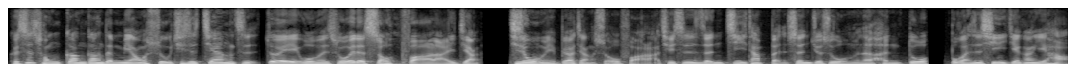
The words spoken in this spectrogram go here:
可是从刚刚的描述，其实这样子对我们所谓的手法来讲，其实我们也不要讲手法啦，其实人际它本身就是我们的很多，不管是心理健康也好，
